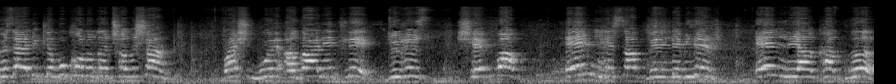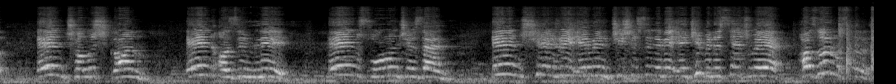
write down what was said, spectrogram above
özellikle bu konuda çalışan, baş, bu adaletli, dürüst, şeffaf, en hesap verilebilir, en liyakatlı, en çalışkan, en azimli, en sorun çözen, en şehri emin kişisini ve ekibini seçmeye hazır mısınız?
